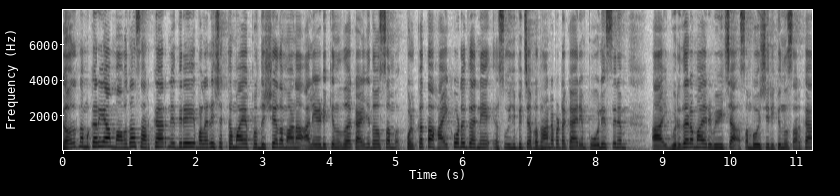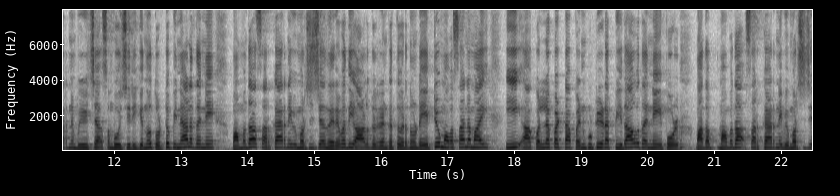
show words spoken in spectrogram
ഗൗതം നമുക്കറിയാം മമതാ സർക്കാരിനെതിരെ വളരെ ശക്തമായ പ്രതിഷേധമാണ് അലയടിക്കുന്നത്. കഴിഞ്ഞ ദിവസം കൊൽക്കത്ത ഹൈക്കോടതി തന്നെ സൂചിപ്പിച്ച പ്രധാനപ്പെട്ട കാര്യം പോലീസിനും ഗുരുതരമായൊരു വീഴ്ച സംഭവിച്ചിരിക്കുന്നു സർക്കാരിന് വീഴ്ച സംഭവിച്ചിരിക്കുന്നു. തൊട്ടു പിന്നാലെ തന്നെ മമതാ സർക്കാരിനെ വിമർശിച്ച നിരവധി ആളുകൾ രംഗത്ത് വരുന്നുണ്ട്. ഏറ്റവും അവസാനമായി ഈ കൊല്ലപ്പെട്ട പെൺകുട്ടിയുടെ പിതാവ് തന്നെ ഇപ്പോൾ മത മമതാ സർക്കാരിനെ വിമർശിച്ച്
